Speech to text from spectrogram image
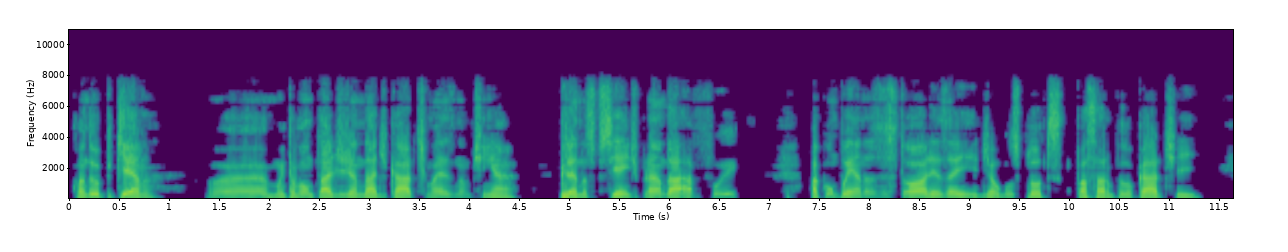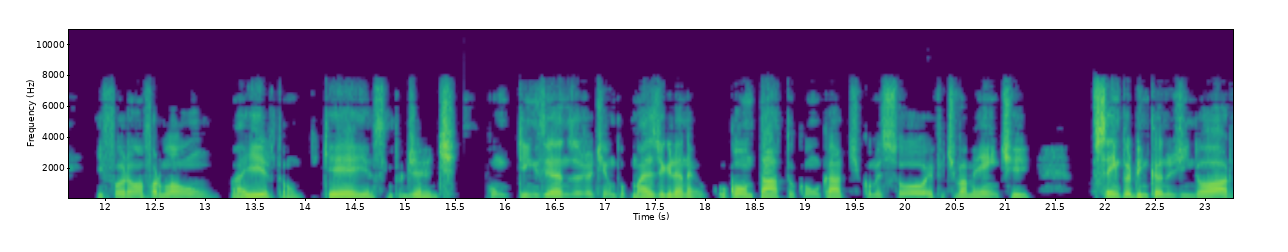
quando eu pequeno. É, muita vontade de andar de kart, mas não tinha grana suficiente para andar. Fui acompanhando as histórias aí de alguns pilotos que passaram pelo kart e, e foram à Fórmula 1, Ayrton, Piquet e assim por diante. Com 15 anos eu já tinha um pouco mais de grana, o contato com o kart começou efetivamente, sempre brincando de indoor,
